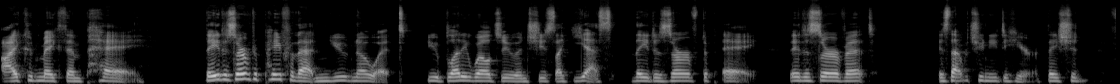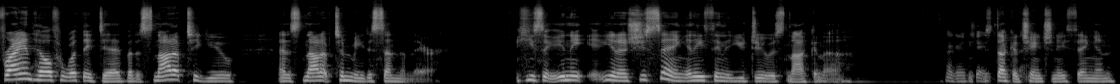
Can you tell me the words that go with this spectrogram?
I could make them pay. They deserve to pay for that, and you know it. You bloody well do. And she's like, Yes, they deserve to pay. They deserve it. Is that what you need to hear? They should fry in hell for what they did, but it's not up to you, and it's not up to me to send them there. He's any, you know, she's saying anything that you do is not gonna, not gonna change. It's not gonna change anything, and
